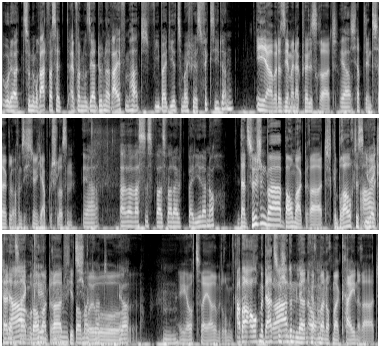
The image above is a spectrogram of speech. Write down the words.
oder zu einem Rad, was halt einfach nur sehr dünne Reifen hat, wie bei dir zum Beispiel das Fixie dann. Ja, aber das ist ja mein aktuelles Rad. Ja. Ich habe den Circle offensichtlich noch nicht abgeschlossen. Ja. Aber was ist, was war da bei dir dann noch? Dazwischen war Baumarktrad. Gebrauchtes Ah, eBay Kleinanzeigen, ja, okay. Baumarktrad, Hm, 40 Baumarktrad, Euro. ja. Hm. Hätte ich auch zwei Jahre mit rumgekriegt. Aber auch mit Dazwischen dann auch mal noch mal kein Rad.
